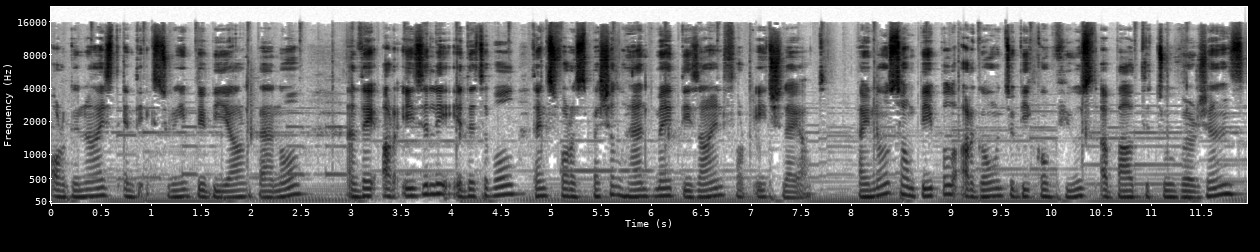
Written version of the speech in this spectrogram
organized in the Extreme PBR panel and they are easily editable thanks for a special handmade design for each layout. I know some people are going to be confused about the two versions,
